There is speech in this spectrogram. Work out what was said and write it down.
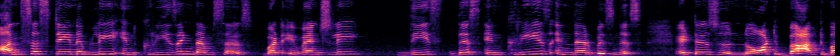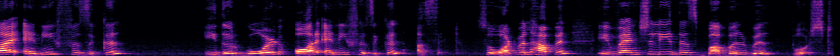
unsustainably increasing themselves but eventually these this increase in their business it is not backed by any physical either gold or any physical asset. So what will happen? Eventually this bubble will burst.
